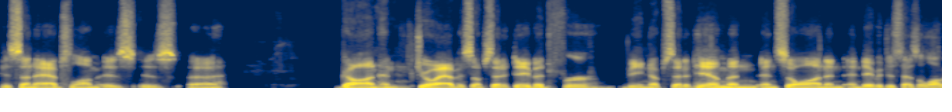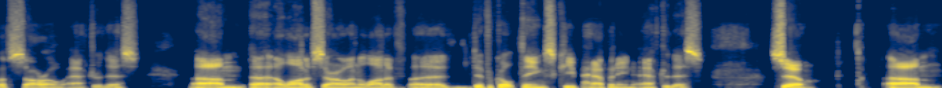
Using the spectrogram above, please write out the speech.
his son Absalom is is uh, gone, and Joab is upset at David for being upset at him, and and so on, and and David just has a lot of sorrow after this. Um, uh, a lot of sorrow and a lot of uh, difficult things keep happening after this. So, um,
